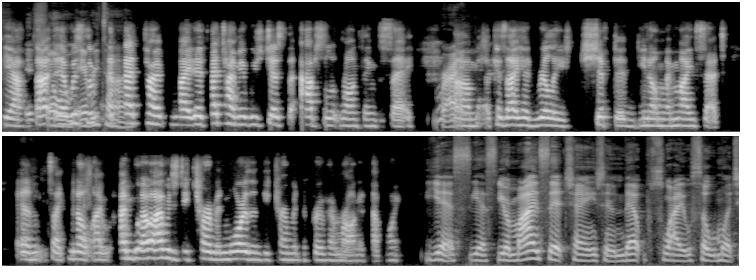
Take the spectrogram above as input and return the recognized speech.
Yeah, that it was the, every at that time, right? At that time, it was just the absolute wrong thing to say, Right. um, because I had really shifted, you know, my mindset, and it's like, no, I, I'm, well, I was determined, more than determined, to prove him wrong at that point. Yes, yes. Your mindset changed, and that's why it was so much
